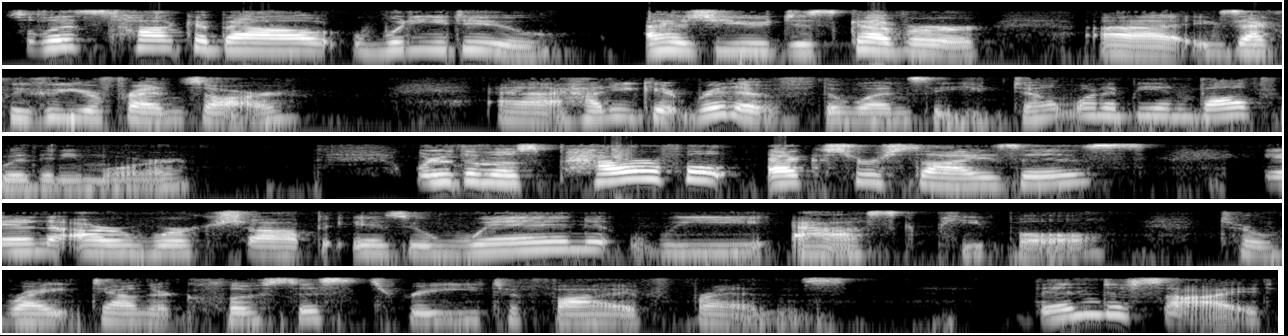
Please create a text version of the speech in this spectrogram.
So let's talk about what do you do as you discover uh, exactly who your friends are. Uh, how do you get rid of the ones that you don't want to be involved with anymore? One of the most powerful exercises in our workshop is when we ask people to write down their closest three to five friends. Then decide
